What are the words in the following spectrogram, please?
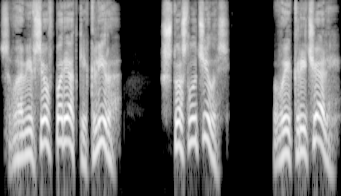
«С вами все в порядке, Клира? Что случилось? Вы кричали?»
